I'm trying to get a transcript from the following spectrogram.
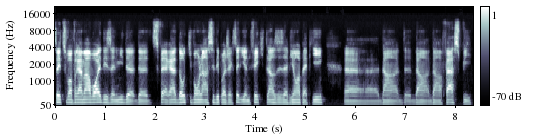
tu vas vraiment avoir des ennemis de, différents, d'autres qui vont lancer des projectiles. Il y a une fille qui te lance des avions en papier dans, dans, face, puis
